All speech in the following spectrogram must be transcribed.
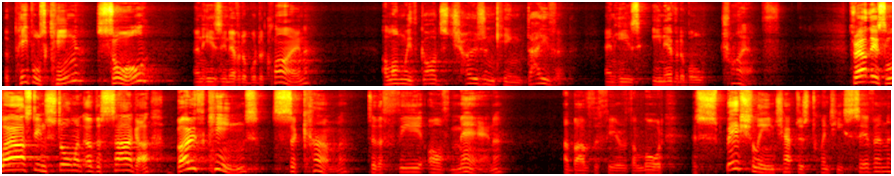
the people's king, Saul, and his inevitable decline, along with God's chosen king, David, and his inevitable triumph. Throughout this last installment of the saga, both kings succumb to the fear of man above the fear of the Lord, especially in chapters 27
